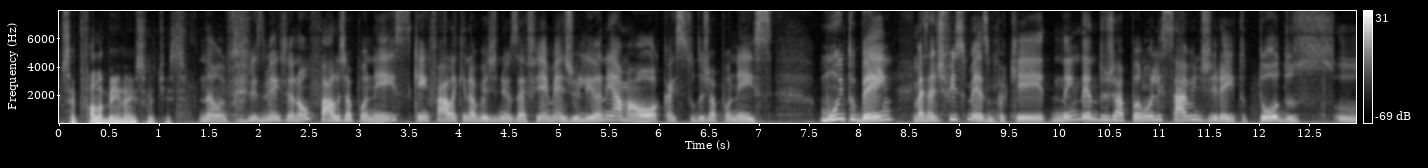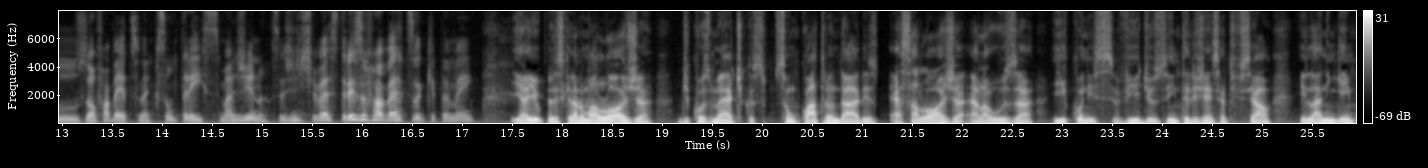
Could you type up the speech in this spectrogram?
você fala bem, não é isso, Letícia? Não, infelizmente eu não falo japonês. Quem fala aqui na Band News FM é Juliana Yamaoka, estuda japonês muito bem, mas é difícil mesmo, porque nem dentro do Japão eles sabem direito todos os alfabetos, né? Que são três. Imagina se a gente tivesse três alfabetos aqui também. E aí eles criaram uma loja de cosméticos, são quatro andares. Essa loja ela usa ícones, vídeos e inteligência artificial e lá ninguém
